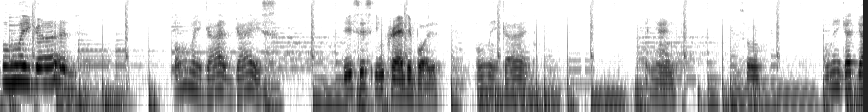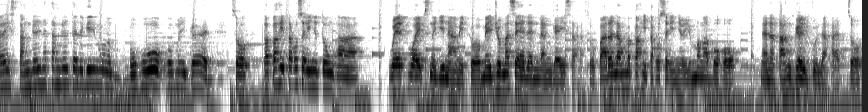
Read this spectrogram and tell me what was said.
oh my god. Oh my god, guys. This is incredible. Oh my god. Ayan. So, oh my god guys, tanggal na tanggal talaga yung mga buhok. Oh my god. So, papakita ko sa inyo tong ah, wet wipes na ginamit ko. Medyo maselan lang guys ha. So, para lang mapakita ko sa inyo yung mga buhok na natanggal ko lahat. So,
